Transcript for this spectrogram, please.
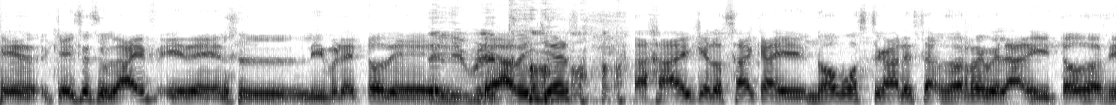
eh, que hizo su live y del libreto de, Del de libreto. Avengers, ajá, y que lo saca y no mostrar, esta, no revelar y todo así,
